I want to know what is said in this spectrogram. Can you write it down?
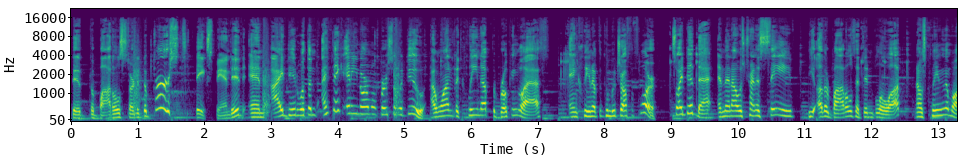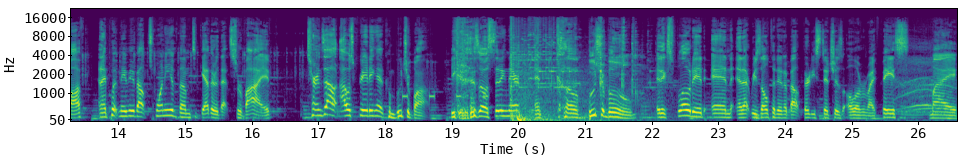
the, the bottles started to burst. They expanded. And i did what the, i think any normal person would do. I wanted to clean up the broken glass and clean up the kombucha off the floor. So i did that. And then i was trying to save the other bottles that didn't blow up. And i was cleaning them off. And i put maybe about 20 of them together that survived. Turns out i was creating a kombucha bomb because i was sitting there and kombucha boom it exploded and, and that resulted in about 30 stitches all over my face, my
